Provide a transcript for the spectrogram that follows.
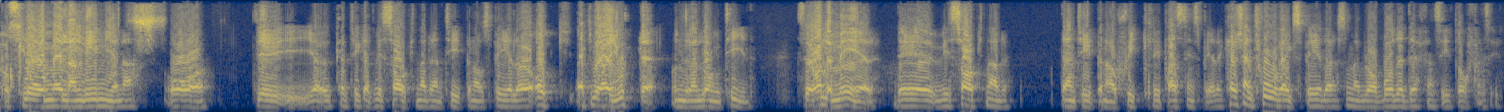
på att slå mellan linjerna. Och det, jag kan tycka att vi saknar den typen av spelare och att vi har gjort det under en lång tid. Så jag håller med er. Det, vi saknar den typen av skicklig passningsspelare. Kanske en tvåvägsspelare som är bra både defensivt och offensivt.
